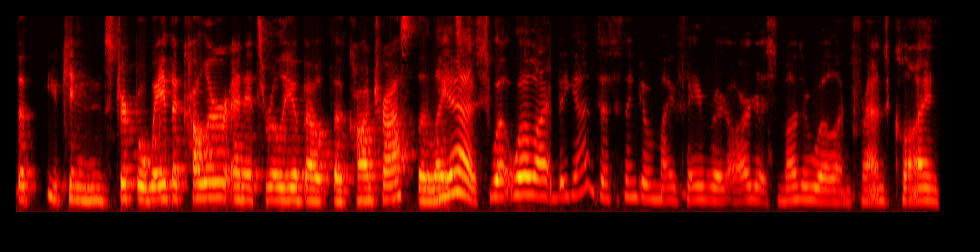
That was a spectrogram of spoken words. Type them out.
That you can strip away the color and it's really about the contrast, the light. Yes. Well well I began to think of my favorite artists, Motherwell and Franz Kline.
